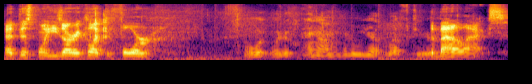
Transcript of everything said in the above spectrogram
At this point, he's already collected four. What, what, hang on, what do we got left here? The battle axe.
